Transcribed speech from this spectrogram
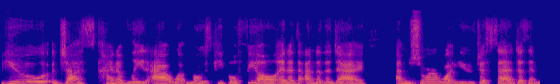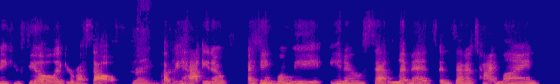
you just kind of laid out what most people feel. And at the end of the day, I'm sure what you've just said doesn't make you feel like your best self. Right. But we have, you know, I think when we, you know, set limits and set a timeline,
